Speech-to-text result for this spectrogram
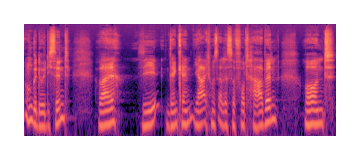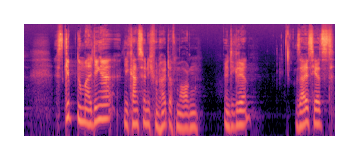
ungeduldig sind, weil sie denken, ja, ich muss alles sofort haben. Und es gibt nun mal Dinge, die kannst du nicht von heute auf morgen integrieren. Sei es jetzt,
